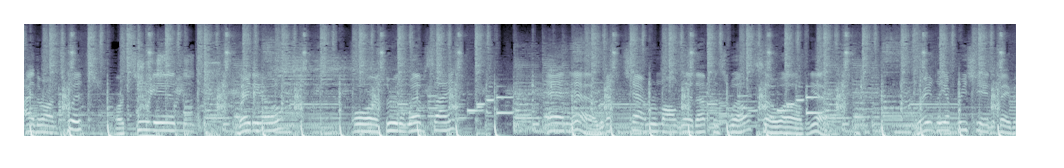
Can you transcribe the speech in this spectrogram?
either on Twitch or TuneIn Radio or through the website. And yeah, we got the chat room all lit up as well. So uh, yeah, greatly appreciated, baby.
